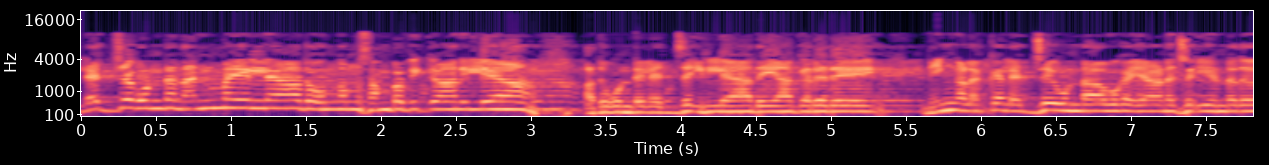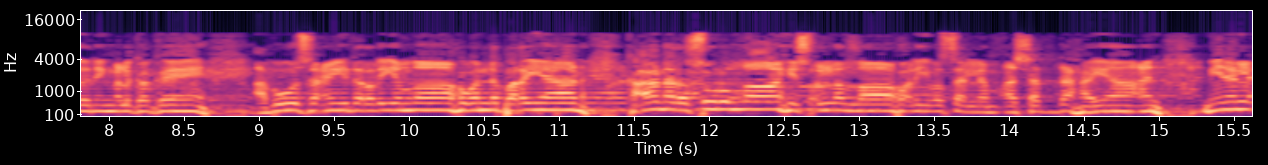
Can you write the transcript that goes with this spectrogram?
ലജ്ജ കൊണ്ട് നന്മയില്ലാതെ ഒന്നും സംഭവിക്കാനില്ല. അതുകൊണ്ട് ലജ്ജ ഇല്ലാതെയാകരുതേ. നിങ്ങളൊക്കെ ലജ്ജ ഉണ്ടാവുകയാണ് ചെയ്യേണ്ടത് നിങ്ങൾക്കൊക്കെ. അബൂ സഈദ് റളിയല്ലാഹു അൻഹു പറയാൻ കാന റസൂലുള്ളാഹി അലൈഹി വസല്ലം അശദ്ദ ഹയാൻ മിനൽ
